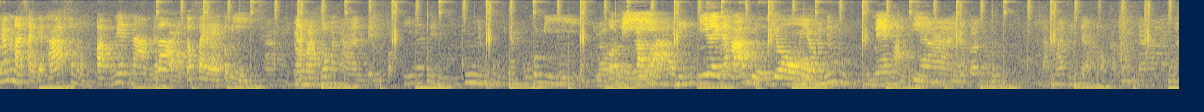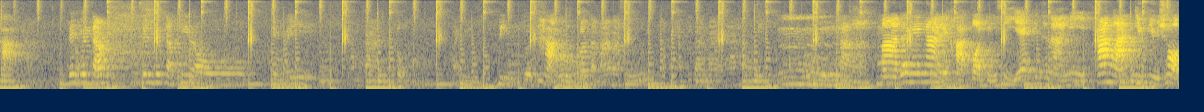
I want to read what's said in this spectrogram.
แม่มาขายกระทะขนมปังเวียดนามก็ได้ กาแฟก็มีใช่กลางวันก็มาทานเป็นปอเปี๊ยะเป็นอืมอย่างคุกก็มีอย่างก็มี หลากหลายมีอะไรอีกนะคะ หมูยอหมูยอนึ่งคุณแม่ทำเองใช่แล้วก็สามารถที่จะเอากลับบ้านได้ค่ะเส้นก๋วยจั๊บเส้นก๋วยจั๊บที่เรายังไม่ทำการส่งหมายถึงดิบตัวดิบค่ะก็สามารถมาซื้อกลับไปทำที่บ้านได้ถ้าทำดิบอืมค่ะมาได้ง่ายๆเลยค่ะ ก่อนถึงสี่แยกอินทนานี่ ข้างร้านอิวอิวช็อป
